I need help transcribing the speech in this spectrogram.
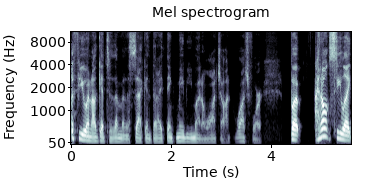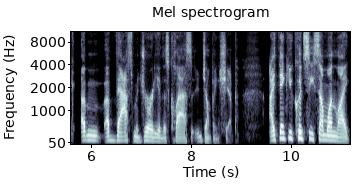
a few, and I'll get to them in a second that I think maybe you might watch on watch for, but I don't see like a, a vast majority of this class uh, jumping ship. I think you could see someone like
